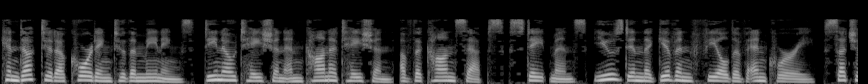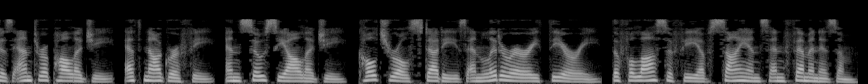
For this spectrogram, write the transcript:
conducted according to the meanings denotation and connotation of the concepts statements used in the given field of enquiry, such as anthropology, ethnography, and sociology, cultural studies and literary theory, the philosophy of science and feminism.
